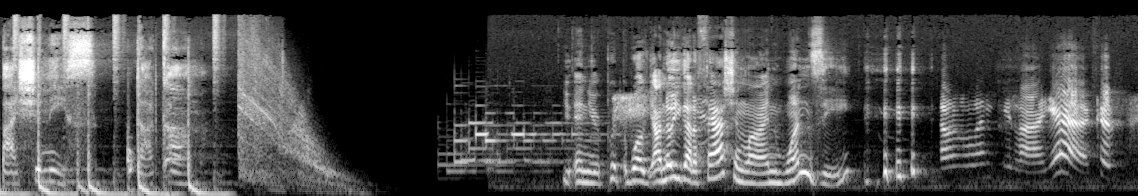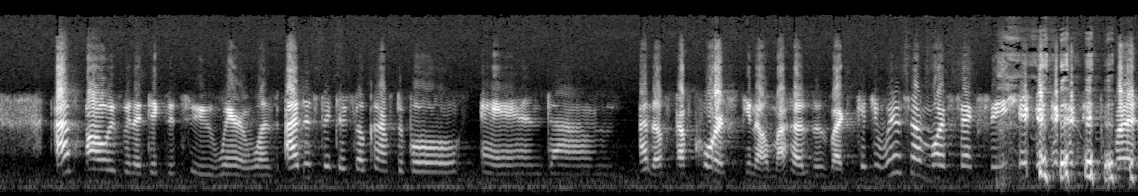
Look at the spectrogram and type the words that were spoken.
by Shanice.com. You, and you're put well. I know you got a fashion line onesie. Oh, onesie line. Yeah, because I've always been addicted to wearing ones. I just think they're so comfortable, and um, I know, of course, you know, my husband's like, "Could you wear something more sexy?" but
